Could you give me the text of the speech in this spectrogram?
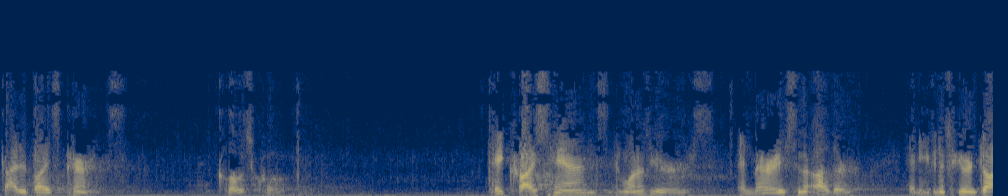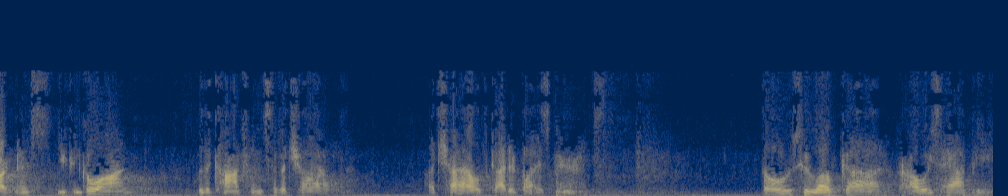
guided by its parents. Close quote. Take Christ's hands in one of yours and Mary's in the other, and even if you're in darkness, you can go on with the confidence of a child, a child guided by his parents. Those who love God are always happy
